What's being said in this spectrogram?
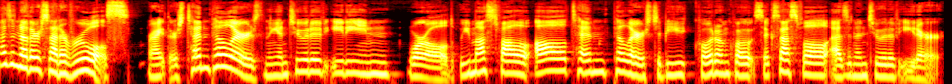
as another set of rules, right? There's 10 pillars in the intuitive eating world. We must follow all 10 pillars to be quote unquote successful as an intuitive eater.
